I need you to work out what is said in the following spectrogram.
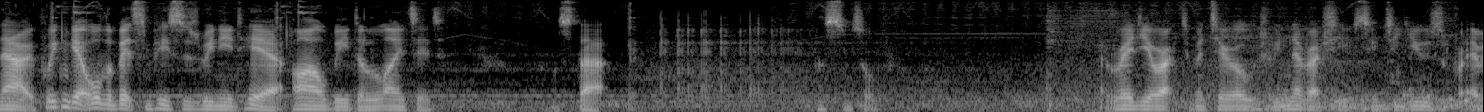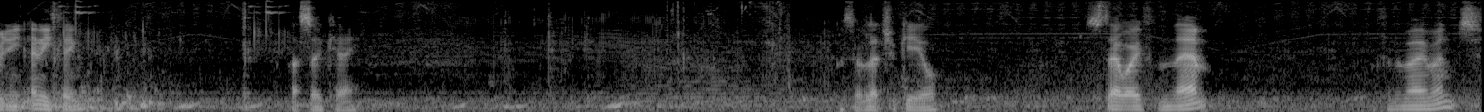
Now, if we can get all the bits and pieces we need here, I'll be delighted. What's that? That's some sort of radioactive material, which we never actually seem to use for any, anything. That's okay. That's electric eel. Stay away from them for the moment.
